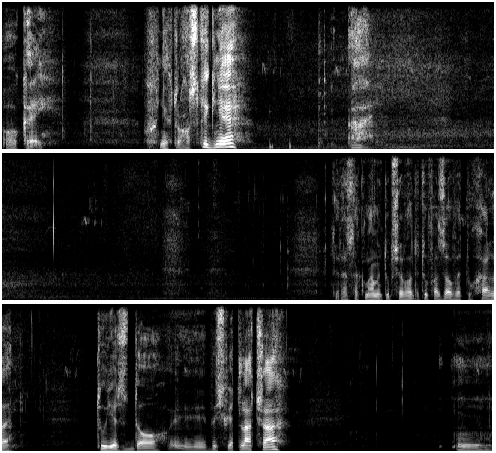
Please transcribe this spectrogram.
Okej. Uff, Niech trochę stygnie. Aj. Teraz jak mamy tu przewody, tu fazowe, tu hale, tu jest do y, wyświetlacza. Mm.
